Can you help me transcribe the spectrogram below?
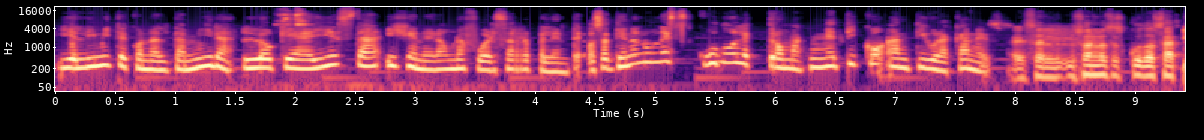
y el límite con Altamira, lo que ahí está y genera una fuerza repelente. O sea, tienen un escudo electromagnético antihuracanes. Es el- son los escudos AT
